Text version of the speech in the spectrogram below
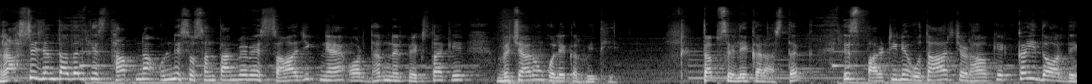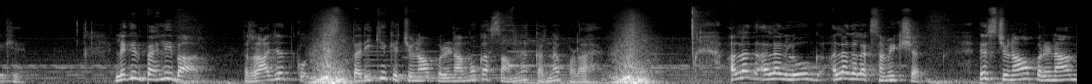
राष्ट्रीय जनता दल की स्थापना उन्नीस में सामाजिक न्याय और धर्मनिरपेक्षता के विचारों को लेकर हुई थी। तब से लेकर आज तक इस पार्टी ने उतार चढ़ाव के कई दौर देखे। लेकिन पहली बार राजद को इस तरीके के चुनाव परिणामों का सामना करना पड़ा है। अलग अलग लोग अलग अलग समीक्षक इस चुनाव परिणाम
